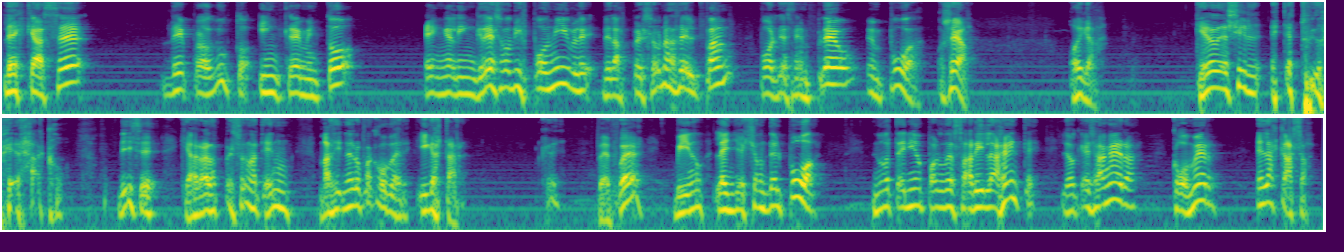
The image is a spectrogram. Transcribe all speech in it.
La escasez de productos incrementó en el ingreso disponible de las personas del PAN por desempleo en Púa. O sea, oiga, quiere decir, este estudio de DACO dice que ahora las personas tienen más dinero para comer y gastar. Pues fue, vino la inyección del PUA. No tenían para dónde salir la gente. Lo que hacían era comer en las casas.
